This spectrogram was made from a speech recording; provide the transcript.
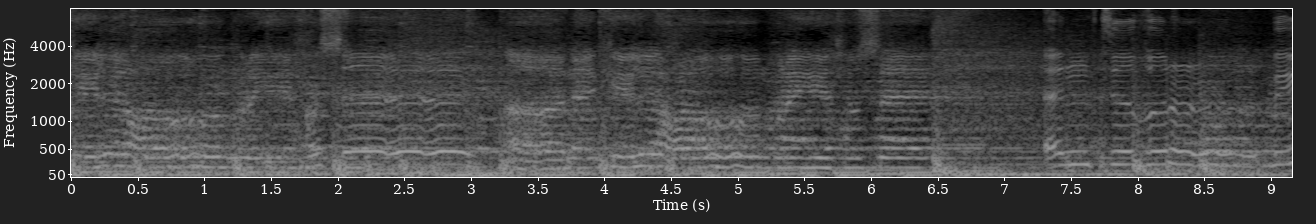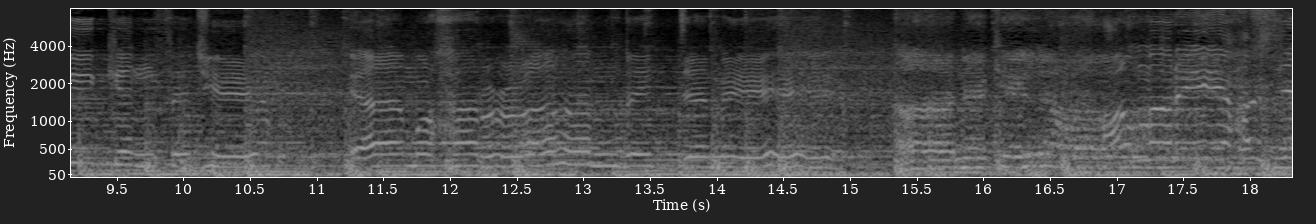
كل عمري حسين أنا كل عمري حسين أنتظر بيك انفجر يا محرم بالدمير. أنا كل عمري حسين.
